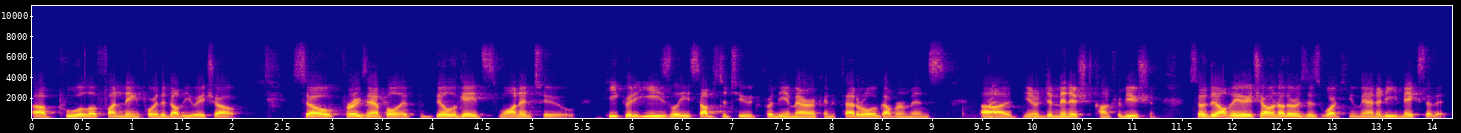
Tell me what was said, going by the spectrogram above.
uh, pool of funding for the WHO. So, for example, if Bill Gates wanted to, he could easily substitute for the American federal government's uh, right. you know, diminished contribution. So the WHO, in other words, is what humanity makes of it,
